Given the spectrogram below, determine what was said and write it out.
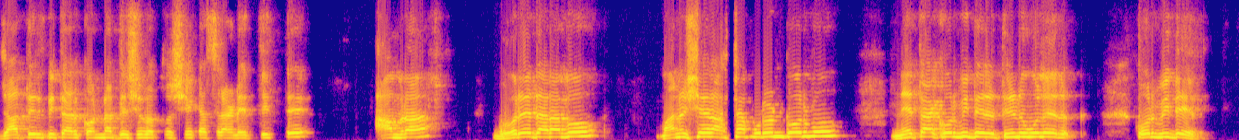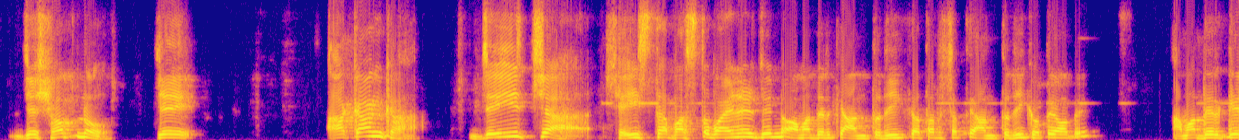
জাতির পিতার কন্যা দেশরত্ন শেখ হাসিনার নেতৃত্বে আমরা ঘুরে দাঁড়াবো, মানুষের আশা পূরণ করব, নেতা কর্মীদের, তৃণমূলের কর্মীদের যে স্বপ্ন, যে আকাঙ্ক্ষা, যে ইচ্ছা, সেই ইচ্ছা বাস্তবায়নের জন্য আমাদেরকে আন্তরিকতার সাথে আন্তরিক হতে হবে। আমাদেরকে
